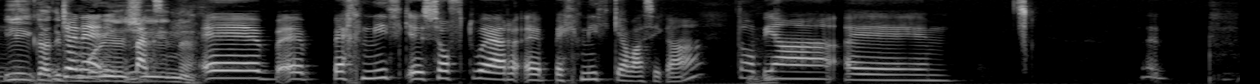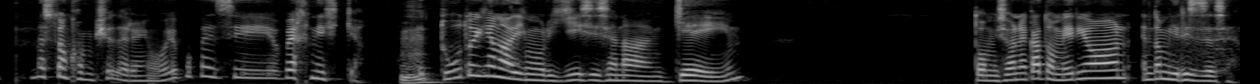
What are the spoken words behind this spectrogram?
ή κάτι που μπορείς να ναι. ε, ε, παιχνίδια, software ε, παιχνίδια βασικά, τα οποία. Ε, μέσα στον computer anyway, που παίζει παιχνίδια. Mm-hmm. τούτο για να δημιουργήσεις ένα game, το μισό εκατομμύριο δεν το μυρίζεσαι.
